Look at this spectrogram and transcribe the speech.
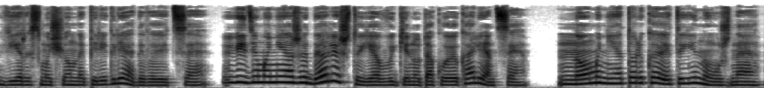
Веры смущенно переглядываются. Видимо, не ожидали, что я выкину такое коленце. Но мне только это и нужно.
